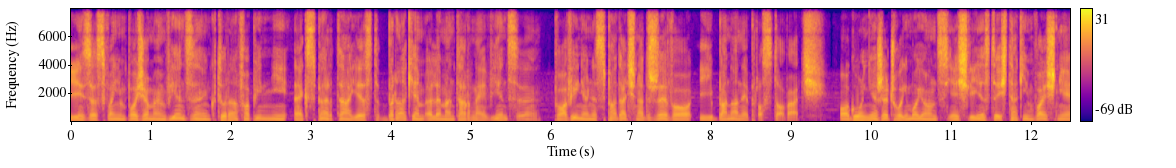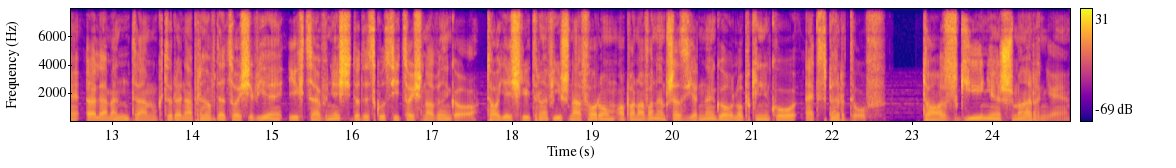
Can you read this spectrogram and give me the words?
i ze swoim poziomem wiedzy, która w opinii eksperta jest brakiem elementarnej wiedzy, powinien spadać na drzewo i banany prostować. Ogólnie rzecz ujmując, jeśli jesteś takim właśnie elementem, który naprawdę coś wie i chce wnieść do dyskusji coś nowego, to jeśli trafisz na forum opanowane przez jednego lub kilku ekspertów, to zginiesz marnie,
